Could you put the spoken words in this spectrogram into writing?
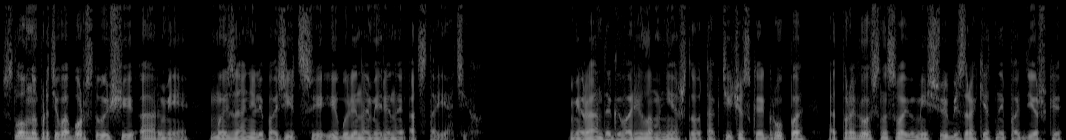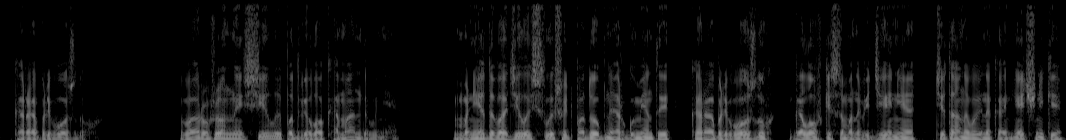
Словно противоборствующие армии, мы заняли позиции и были намерены отстоять их. Миранда говорила мне, что тактическая группа отправилась на свою миссию без ракетной поддержки корабль-воздух. Вооруженные силы подвело командование. Мне доводилось слышать подобные аргументы «корабль-воздух», «головки самонаведения», «титановые наконечники»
